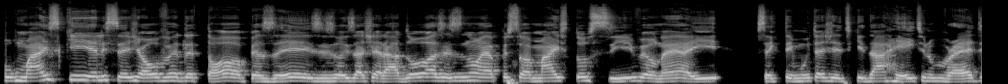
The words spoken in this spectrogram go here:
por mais que ele seja over the top, às vezes, ou exagerado, ou às vezes não é a pessoa mais torcível, né? Aí sei que tem muita gente que dá hate no Brad,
